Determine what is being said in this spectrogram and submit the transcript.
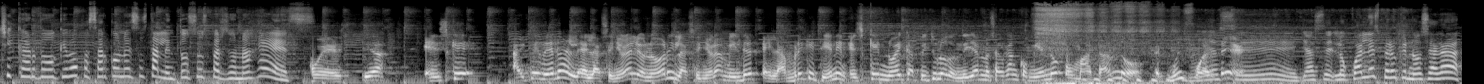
Chicardo? ¿Qué va a pasar con esos talentosos personajes? Pues, tía, es que hay que ver a la, señora Leonor y la señora Mildred el hambre que tienen. Es que no hay capítulo donde ellas no salgan comiendo o matando. es muy Ya fuerte. sé, ya sé. Lo cual espero que no se haga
